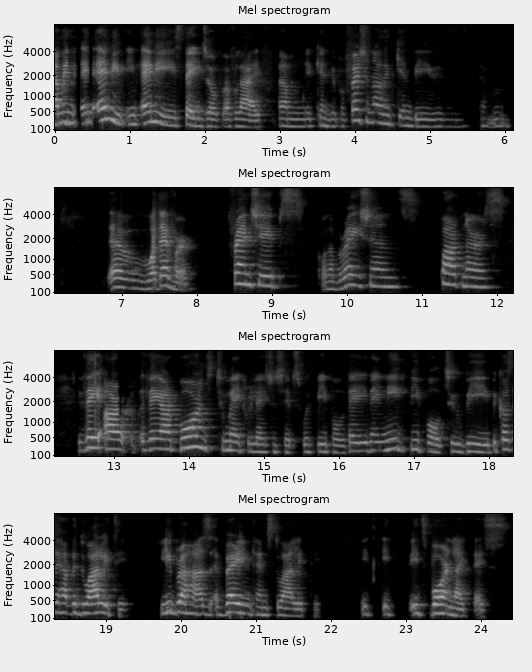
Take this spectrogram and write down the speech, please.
I mean, in any in any stage of, of life, um, it can be professional, it can be um, uh, whatever, friendships, collaborations, partners. they are they are born to make relationships with people they they need people to be because they have the duality libra has a very intense duality it, it it's born like this.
